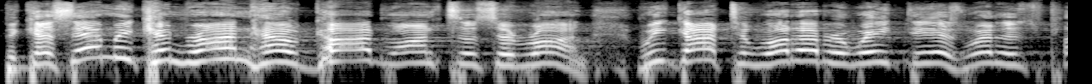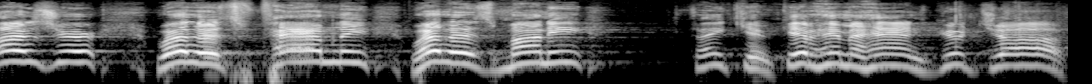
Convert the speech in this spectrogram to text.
Because then we can run how God wants us to run. We got to whatever weight is, whether it's pleasure, whether it's family, whether it's money. Thank you. Give him a hand. Good job.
